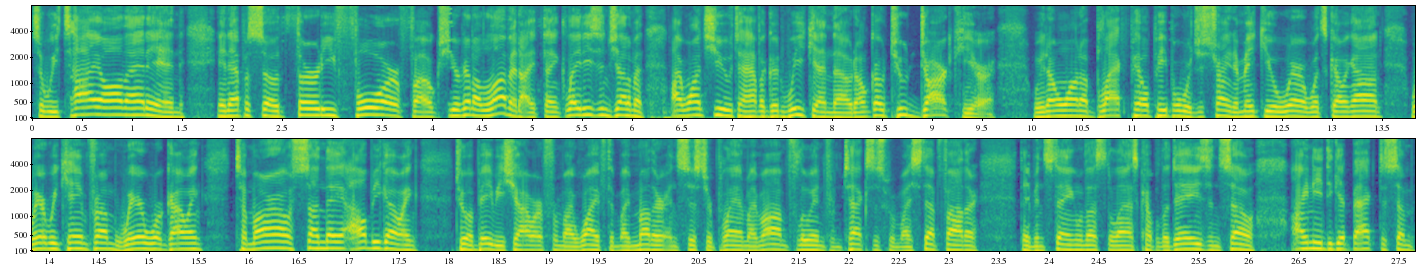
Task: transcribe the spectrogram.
So we tie all that in in episode 34, folks. You're going to love it, I think. Ladies and gentlemen, I want you to have a good weekend, though. Don't go too dark here. We don't want to black pill people. We're just trying to make you aware of what's going on, where we came from, where we're going. Tomorrow, Sunday, I'll be going to a baby shower for my wife that my mother and sister planned. My mom flew in from Texas Texas with my stepfather. They've been staying with us the last couple of days. And so I need to get back to some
